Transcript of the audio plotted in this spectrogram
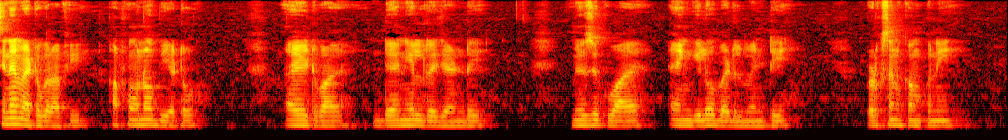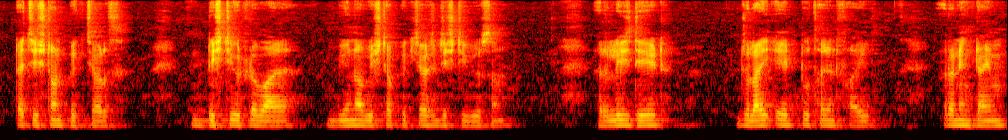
Cinematography, Afonso Beato. Edit by Daniel Regende. Music by Angelo Badalamenti Production Company, Touchstone Pictures, distributed by Buena Vista Pictures Distribution. Release date July 8, 2005. Running time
